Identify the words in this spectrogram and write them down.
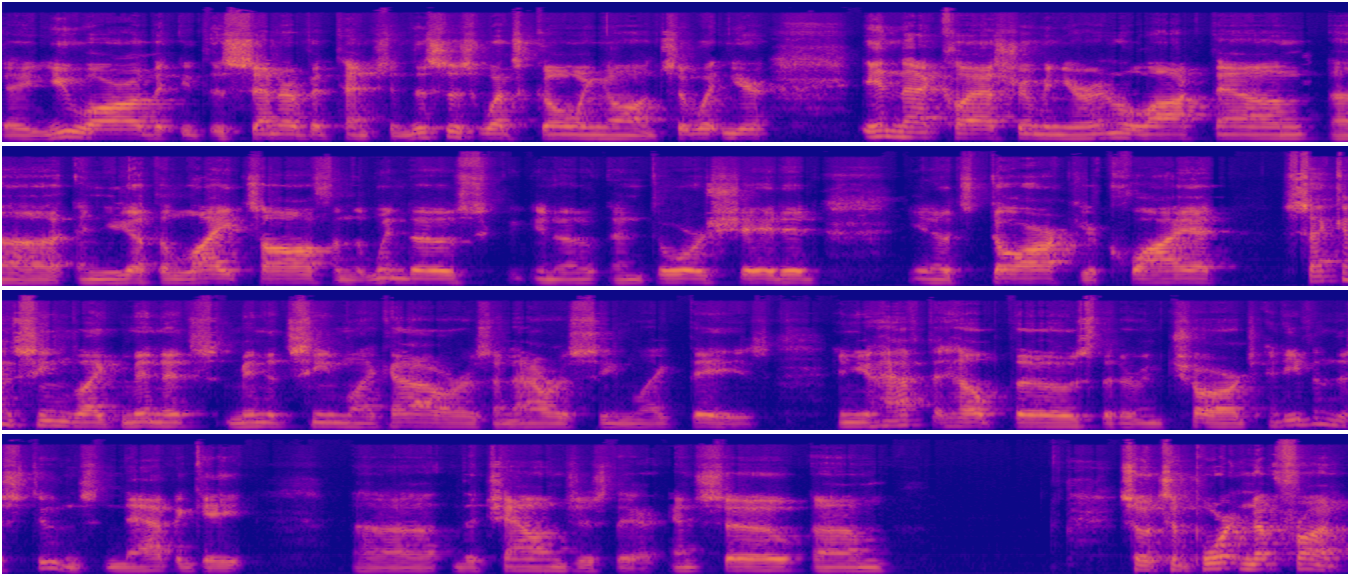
Okay, you are the, the center of attention. This is what's going on. So when you're in that classroom and you're in a lockdown uh, and you got the lights off and the windows, you know, and doors shaded, you know, it's dark, you're quiet. Seconds seem like minutes, minutes seem like hours, and hours seem like days. And you have to help those that are in charge and even the students navigate uh, the challenges there. And so, um, so it's important up front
